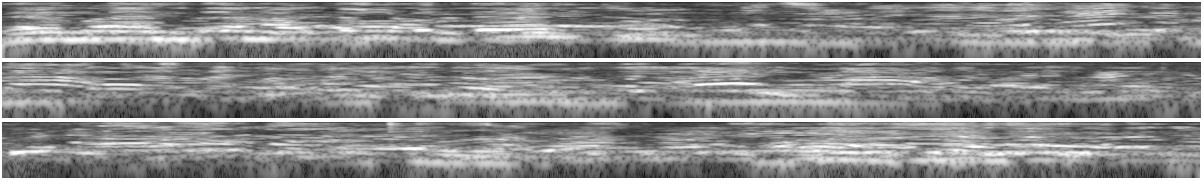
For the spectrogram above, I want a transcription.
দেন দেন দেন হাতে হলুদ দেন আপনি এই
